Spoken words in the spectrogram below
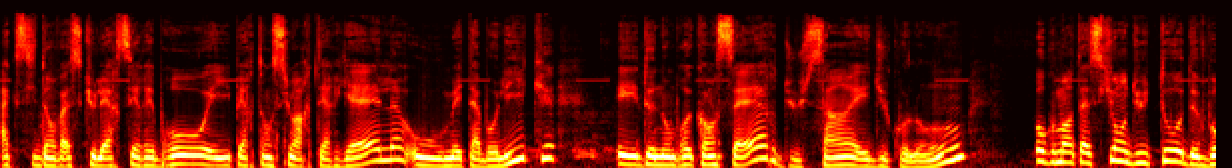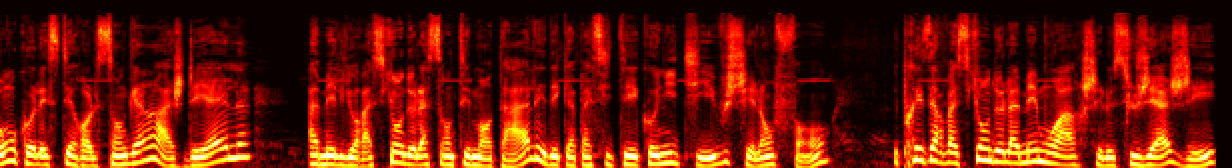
accidents vasculaires cérébraux et hypertension artérielle ou métabolique, et de nombreux cancers du sein et du côlon, augmentation du taux de bon cholestérol sanguin HDL, amélioration de la santé mentale et des capacités cognitives chez l'enfant, préservation de la mémoire chez le sujet âgé,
